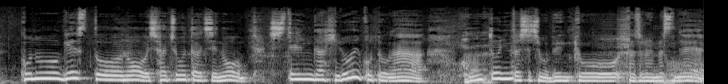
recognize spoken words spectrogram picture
い。このゲストの社長たちの視点が広いことが、本当に私たちも勉強させられますね。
